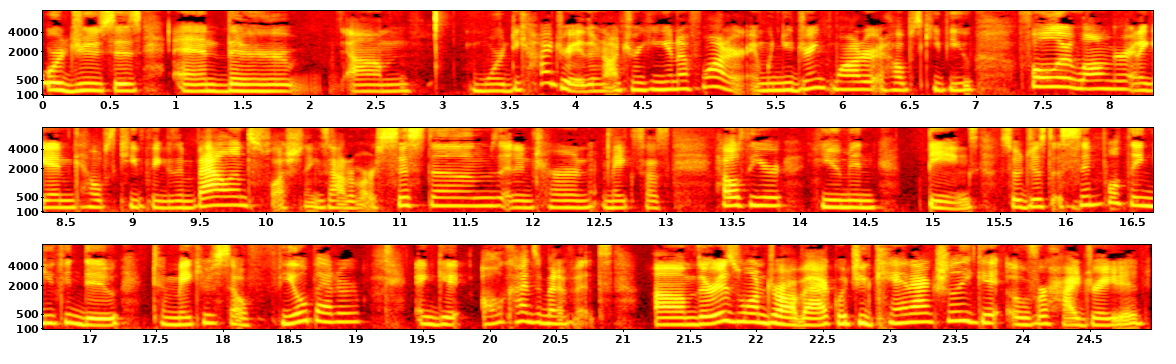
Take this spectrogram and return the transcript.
or juices, and they're um, more dehydrated. They're not drinking enough water. And when you drink water, it helps keep you fuller longer and again helps keep things in balance, flush things out of our systems, and in turn makes us healthier human beings. So, just a simple thing you can do to make yourself feel better and get all kinds of benefits. Um, there is one drawback, which you can actually get overhydrated.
